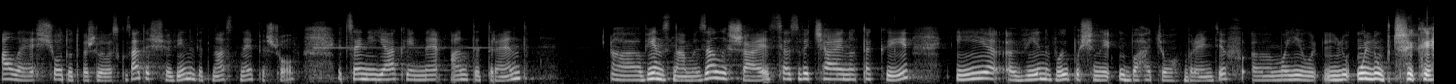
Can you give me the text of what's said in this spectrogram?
Але що тут важливо сказати, що він від нас не пішов. І це ніякий не антитренд. Він з нами залишається, звичайно, таки, і він випущений у багатьох брендів. Мої улюбчики,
